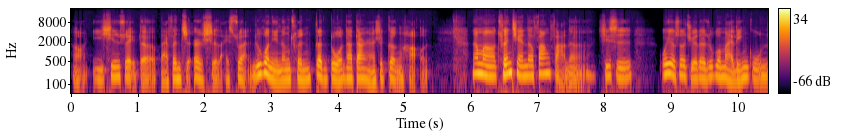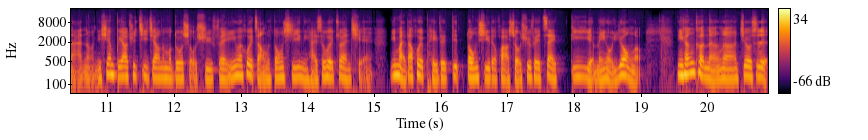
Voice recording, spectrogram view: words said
啊，以薪水的百分之二十来算。如果你能存更多，那当然是更好。那么存钱的方法呢？其实我有时候觉得，如果买零股难哦，你先不要去计较那么多手续费，因为会涨的东西你还是会赚钱。你买到会赔的东西的话，手续费再低也没有用哦。你很可能呢，就是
